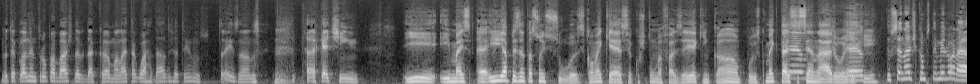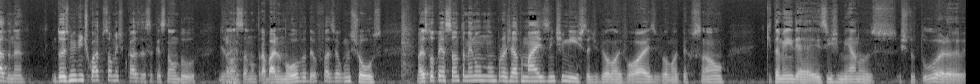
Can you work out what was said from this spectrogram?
Meu teclado entrou pra baixo da, da cama lá e tá guardado já tem uns três anos. Hum. tá quietinho. E, e, mas, é, e apresentações suas, como é que é? Você costuma fazer aqui em Campos? Como é que tá esse É, cenário hoje é, aqui? O cenário de campos tem melhorado, né? Em 2024, principalmente por causa dessa questão do de Tá. lançando um trabalho novo, eu devo fazer alguns shows. Mas estou pensando também num, num projeto mais intimista, de violão e voz, de violão e percussão, que também é, exige menos estrutura,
